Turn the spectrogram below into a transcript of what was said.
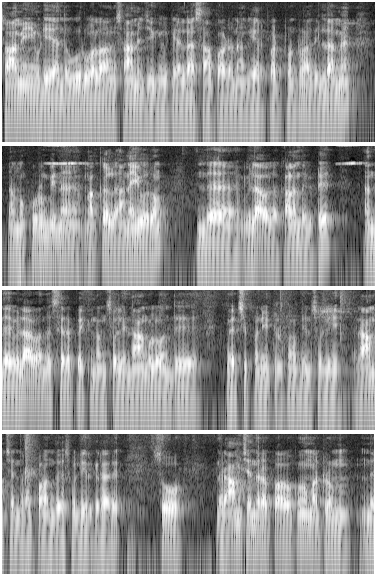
சுவாமியுடைய அந்த ஊர்வலம் சாமிஜிங்களுக்கு எல்லா சாப்பாடும் நாங்கள் ஏற்பாடு பண்ணுறோம் அது இல்லாமல் நம்ம குறும்பின மக்கள் அனைவரும் இந்த விழாவில் கலந்துக்கிட்டு அந்த விழாவை வந்து சிறப்பிக்கணும்னு சொல்லி நாங்களும் வந்து முயற்சி பண்ணிகிட்ருக்கோம் அப்படின்னு சொல்லி ராமச்சந்திரப்பா வந்து சொல்லியிருக்கிறாரு. ஸோ இந்த ராமச்சந்திரப்பாவுக்கும் மற்றும் இந்த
